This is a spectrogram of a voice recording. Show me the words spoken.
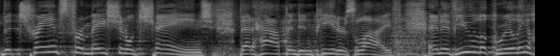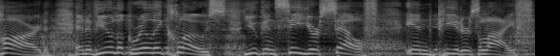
the transformational change that happened in Peter's life. And if you look really hard and if you look really close, you can see yourself in Peter's life.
